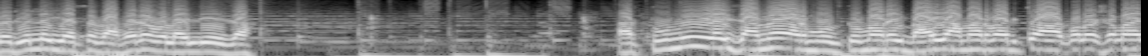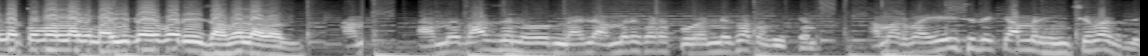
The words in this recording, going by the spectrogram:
দরিয়ে লই তো বাপেরও বলাই লিয়ে যা। আর তুমি এই ঝামেলার মূল। তোমার এই ভাই আমার বাড়ি তো আর কোনো সময় না তোমার লাগে ভাই দেওয়ার পরে এই ঝামেলা বাজবে আমি বাজবেন ওর নাইলে আমার কটা পুরান কথা বুঝছেন আমার ভাই এই সে দেখি আমার হিংসে বাজবে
